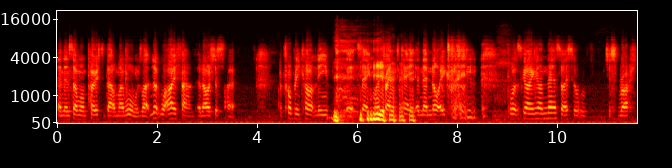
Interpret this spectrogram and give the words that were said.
and then someone posted that on my wall and was like, look what I found, and I was just like. I probably can't leave it saying my Yeah. friend Kate and then not explain what's going on there. So I sort of just rushed.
